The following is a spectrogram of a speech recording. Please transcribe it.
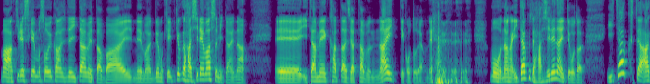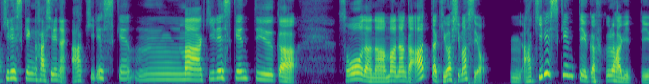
まあアキレス腱もそういう感じで痛めた場合ね、まあでも結局走れますみたいな、えー、痛め方じゃ多分ないってことだよね。もうなんか痛くて走れないってことは、痛くてアキレス腱が走れない。アキレス腱、うーん、まあアキレス腱っていうか、そうだな。まあなんかあった気はしますよ。うん。アキレス腱っていうか、ふくらはぎってい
